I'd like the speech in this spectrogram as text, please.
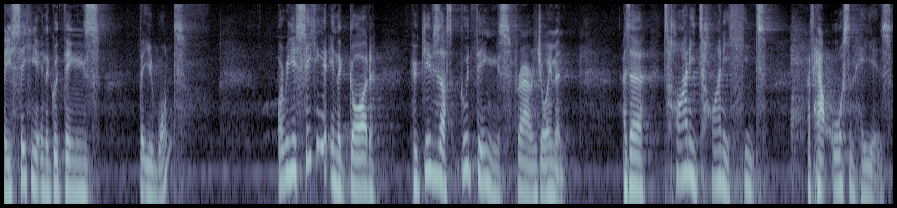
Are you seeking it in the good things that you want? Or are you seeking it in the God who gives us good things for our enjoyment as a tiny, tiny hint of how awesome He is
